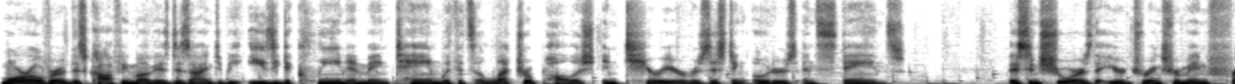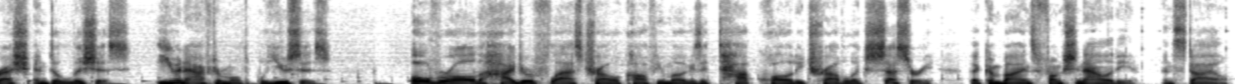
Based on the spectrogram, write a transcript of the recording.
Moreover, this coffee mug is designed to be easy to clean and maintain with its electro-polished interior resisting odors and stains. This ensures that your drinks remain fresh and delicious, even after multiple uses. Overall, the Hydro Flask Travel Coffee Mug is a top-quality travel accessory that combines functionality and style.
